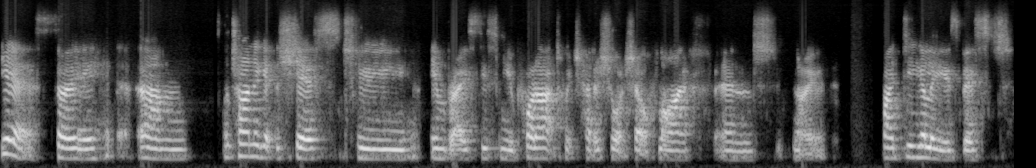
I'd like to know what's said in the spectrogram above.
Yeah, so um, we're trying to get the chefs to embrace this new product, which had a short shelf life, and you know, ideally is best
